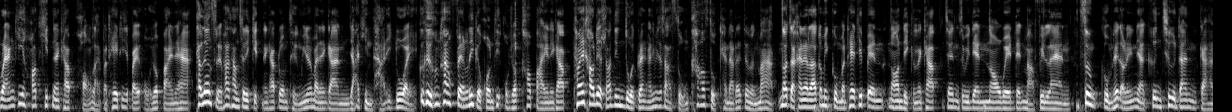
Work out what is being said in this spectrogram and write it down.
แรงที่ฮอตฮิตนะครับของหลายประเทศที่จะไปโอยพไปนะฮะถ้าเรื่องเสรีภาพทางเศรษฐกิจนะครับรวมถึงมีนโยบายในการย้ายถิ่นฐานอีกด้วย ก็คือค่อนข้างเฟรนลี่กับคนที่อพยพเข้าไปนะครับทำให้เขาเดี่ยสามารถดึงดูดแรงงานที่มีทักษะสูงเข้าสู่แคนาดาได้จำนวนมาก นอกจากแคนาดาก็มีกลุ่มประเทศที่เป็นนอร์ดิกนะครับเช่นสวีเดนนอร์เวย์เดนมาร์กฟินแลนด์ซึ่งกลุ่มประเทศเหล่านี้เนี่ยขึ้นชื่อด้านการ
